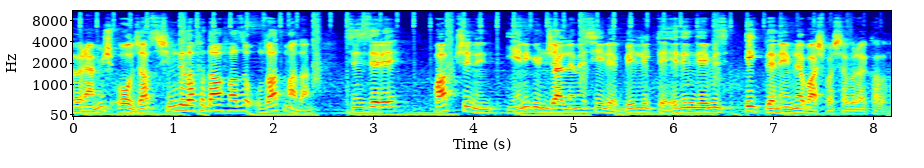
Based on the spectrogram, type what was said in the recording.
öğrenmiş olacağız. Şimdi lafı daha fazla uzatmadan sizleri PUBG'nin yeni güncellemesiyle birlikte edindiğimiz ilk deneyimle baş başa bırakalım.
